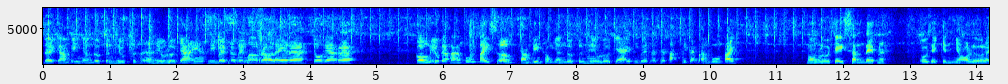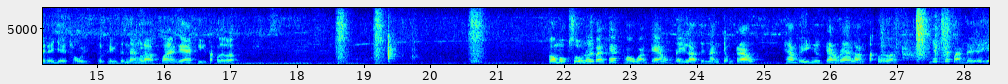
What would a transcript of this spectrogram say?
Để cảm biến nhận được tín hiệu tín ờ, hiệu lửa cháy á, thì bếp nó mới mở rờ le ra cho ga ra. Còn nếu các bạn buông tay sớm cảm biến không nhận được tín hiệu lửa cháy thì bếp nó sẽ tắt khi các bạn buông tay. Ngọn lửa cháy xanh đẹp nè. Tôi sẽ chỉnh nhỏ lửa lại để dễ thổi thực hiện tính năng là khóa ga khi tắt lửa. Có một số nơi bán khác họ quảng cáo đây là tính năng chống trào, hàm ý nước trào ra làm tắt lửa. Nhưng các bạn để ý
